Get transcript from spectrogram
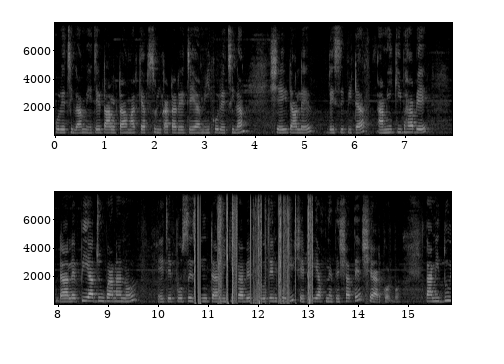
করেছিলাম, এই যে ডালটা আমার ক্যাপসুল কাটারে যে আমি করেছিলাম, সেই ডালের রেসিপিটা আমি কীভাবে ডালে পেঁয়াজু বানানোর এই যে প্রসেসিংটা আমি কীভাবে ফ্রোজেন করি সেটাই আপনাদের সাথে শেয়ার করব। তা আমি দুই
